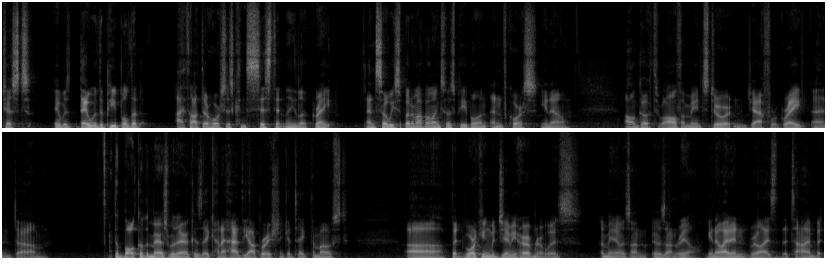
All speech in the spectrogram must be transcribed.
just it was they were the people that I thought their horses consistently looked great, and so we split them up amongst those people, and, and of course, you know, I'll go through all of them. I mean, Stuart and Jeff were great, and um, the bulk of the mares were there because they kind of had the operation could take the most. Uh, but working with Jimmy Herbner was, I mean, it was un, it was unreal. You know, I didn't realize at the time, but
